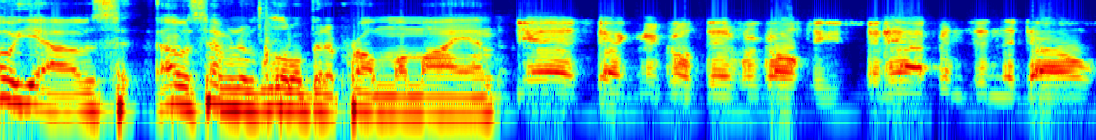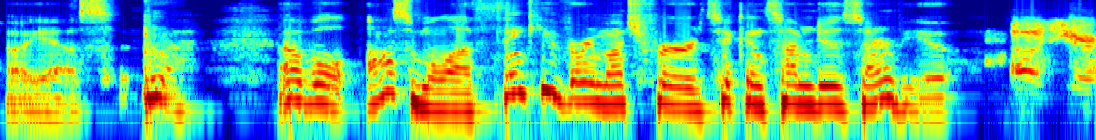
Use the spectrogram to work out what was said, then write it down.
Oh yeah, I was I was having a little bit of problem on my end. Yeah, technical difficulties. It happens in the dome. Oh yes. oh well, awesome. Well, uh, thank you very much for taking time to do this interview. Oh, sure.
